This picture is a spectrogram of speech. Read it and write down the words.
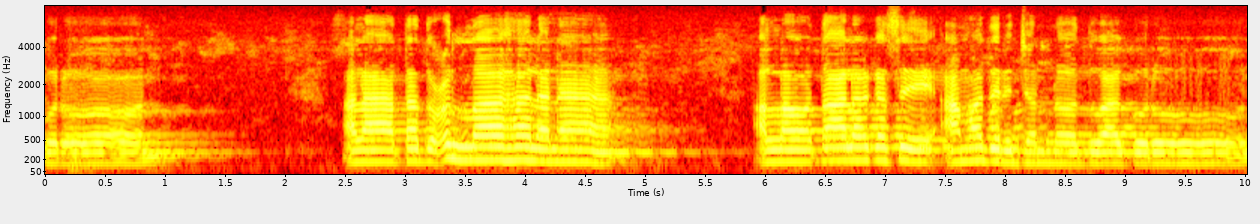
করুন। আলা তাদুল্লাহ লানা আল্লাহ তাআলার কাছে আমাদের জন্য দোয়া করুন।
